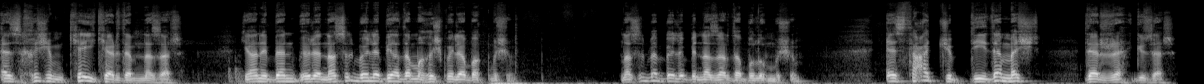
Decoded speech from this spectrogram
ez hışım key kerdem nazar. Yani ben böyle nasıl böyle bir adama hışmile bakmışım. Nasıl ben böyle bir nazarda bulunmuşum. Estaaccüb didemeş derreh güzer.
